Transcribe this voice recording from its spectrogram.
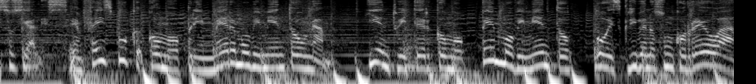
Sociales, en Facebook como Primer Movimiento UNAM y en Twitter como P Movimiento o escríbenos un correo a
